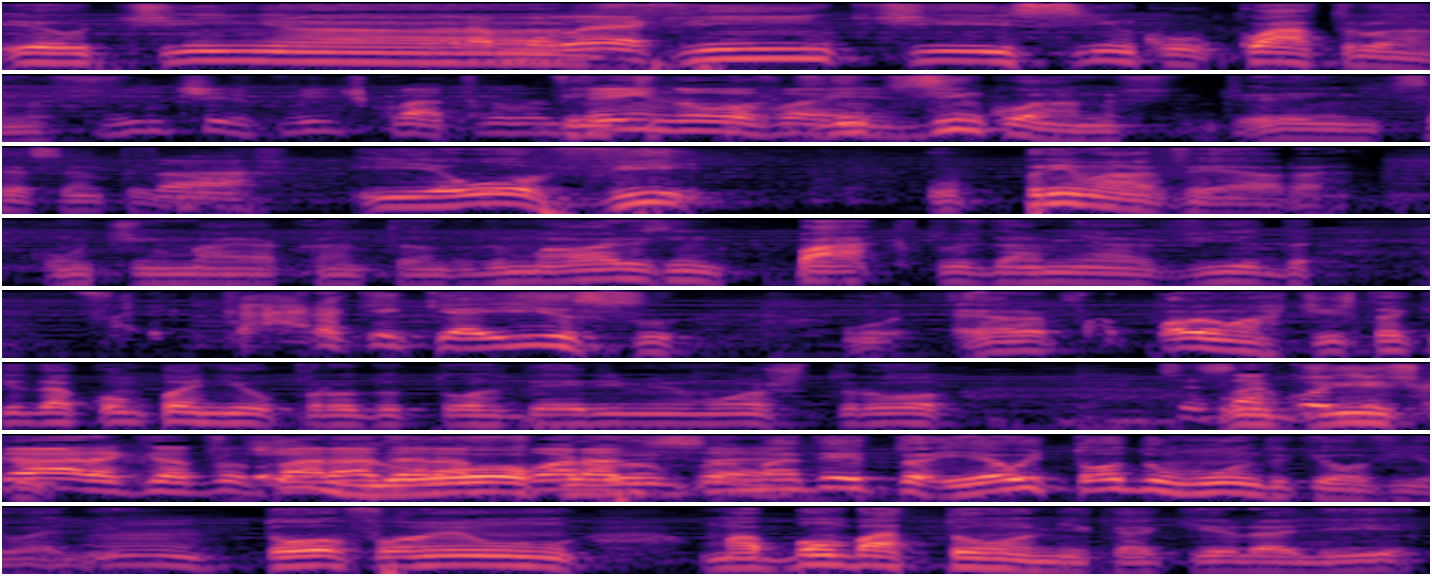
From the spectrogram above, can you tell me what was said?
Eu tinha. Era moleque? 25, 4 anos. 20, 24, 20, bem novo aí. 25 anos, em 69. Tá. E eu ouvi o Primavera, com o Tim Maia cantando, dos maiores impactos da minha vida. Falei, cara, o que, que é isso? Era, qual é um artista aqui da companhia? O produtor dele me mostrou você sacou de cara que a parada louco, era fora de série. Mandei, eu e todo mundo que ouviu ali. Hum. Tô, foi um, uma bomba atômica aquilo ali.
